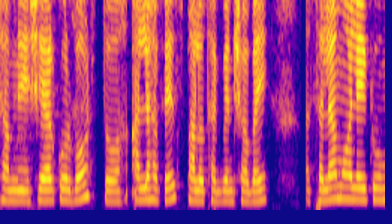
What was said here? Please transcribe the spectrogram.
সামনে শেয়ার করব। তো আল্লাহ হাফেজ, ভালো থাকবেন সবাই। আসসালামু আলাইকুম।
